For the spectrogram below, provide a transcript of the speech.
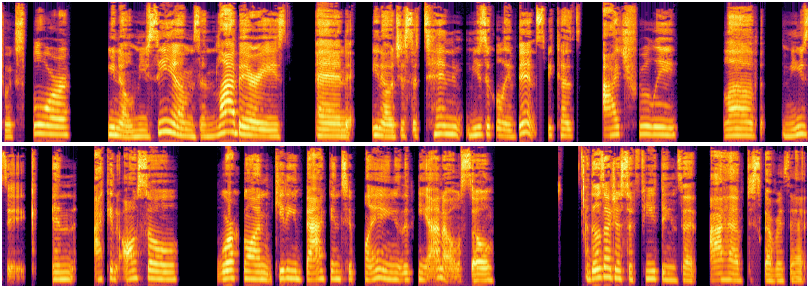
to explore, you know, museums and libraries and, you know, just attend musical events because I truly love music. And I can also work on getting back into playing the piano. So those are just a few things that I have discovered that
